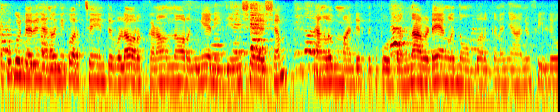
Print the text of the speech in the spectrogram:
അപ്പോൾ കൂട്ടുകാരെ ഞങ്ങൾ ഇനി കുറച്ച് കഴിഞ്ഞിട്ട് ഇവിടെ ഉറക്കണം. ഒന്ന് ഉറങ്ങി എണീറ്റതിന് ശേഷം ഞങ്ങൾ ഉമ്മാന്റെ അടുത്തേക്ക് പോയിട്ട് അന്ന് അവിടെ ഞങ്ങൾ നോമ്പ് ഉറക്കണം ഞാനും ഫിലോ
